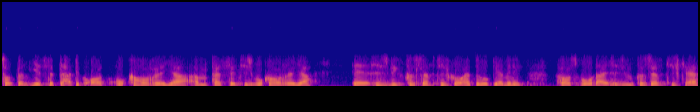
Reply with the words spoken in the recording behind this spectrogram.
soddon iyo saddex dhibcood buu ka horeeyaa ama percentage buu ka horeeyaa xisbiga conservativeka oo hadda hogaaminay hoos buu u dhacay xisbiga conservativeka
